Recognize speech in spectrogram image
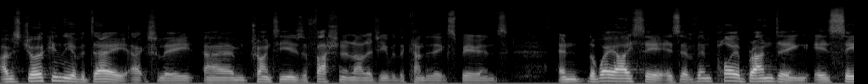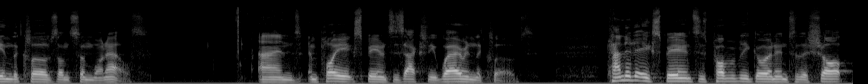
I was joking the other day, actually, um, trying to use a fashion analogy with the candidate experience. And the way I see it is if employer branding is seeing the clothes on someone else, and employee experience is actually wearing the clothes. Candidate experience is probably going into the shop,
